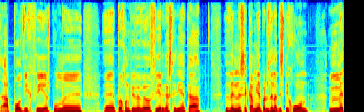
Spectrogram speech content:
αποδειχθεί, ας πούμε, που έχουν επιβεβαιωθεί εργαστηριακά, δεν είναι σε καμία περίπτωση δεν αντιστοιχούν με,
